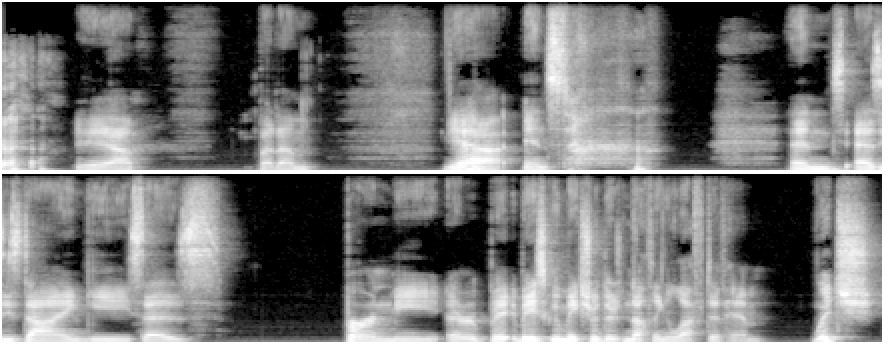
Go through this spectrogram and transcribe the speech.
yeah, but um, yeah, and so, and as he's dying, he says, "Burn me," or ba- basically make sure there's nothing left of him, which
